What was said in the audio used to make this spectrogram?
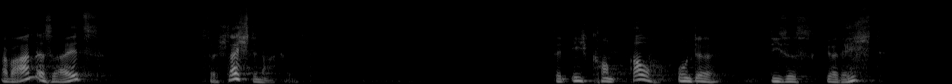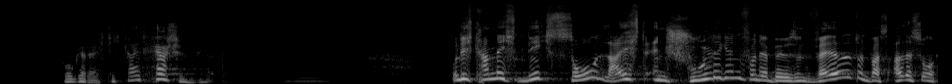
Aber andererseits ist das schlechte Nachricht. Denn ich komme auch unter dieses Gericht, wo Gerechtigkeit herrschen wird. Und ich kann mich nicht so leicht entschuldigen von der bösen Welt und was alles so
